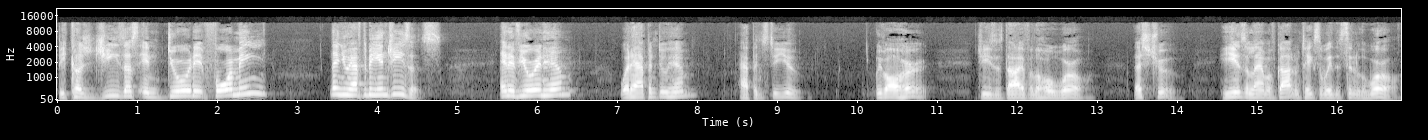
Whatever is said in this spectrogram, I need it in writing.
because Jesus endured it for me, then you have to be in Jesus. And if you're in Him, what happened to Him happens to you. We've all heard Jesus died for the whole world. That's true. He is the Lamb of God who takes away the sin of the world.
